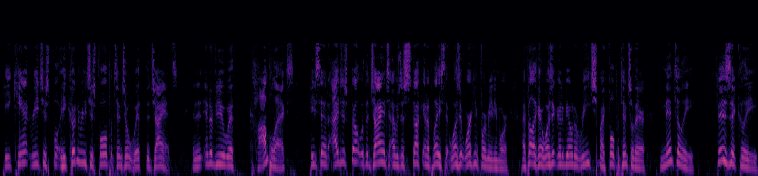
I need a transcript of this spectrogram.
he can't reach his full, he couldn't reach his full potential with the Giants. In an interview with Complex, he said, I just felt with the Giants, I was just stuck in a place that wasn't working for me anymore. I felt like I wasn't going to be able to reach my full potential there mentally, physically,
